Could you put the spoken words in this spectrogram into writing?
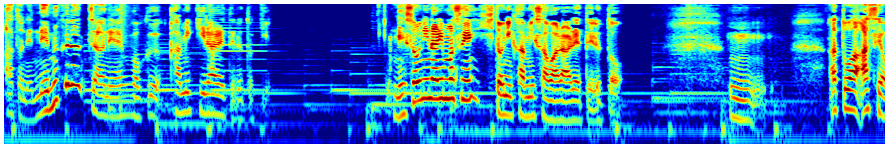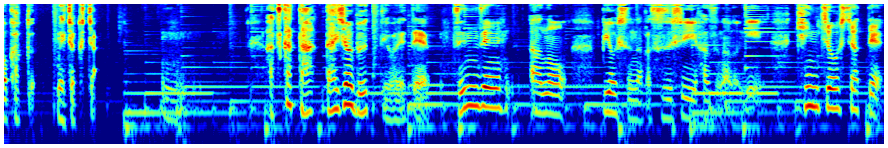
あとね、眠くなっちゃうね、僕、髪切られてる時。寝そうになりません？人に髪触られてると。うん。あとは汗をかく。めちゃくちゃ。うん。暑かった？大丈夫？って言われて、全然、あの、美容室の中涼しいはずなのに、緊張しちゃって。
